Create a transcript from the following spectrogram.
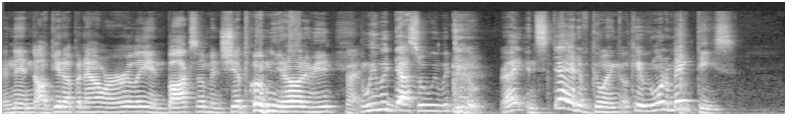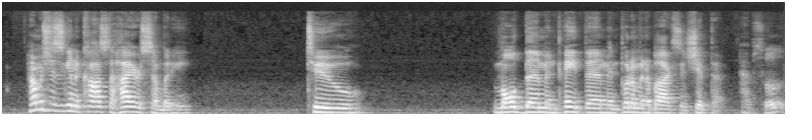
and then I'll get up an hour early and box them and ship them. You know what I mean? Right. And we would. That's what we would do, right? Instead of going, okay, we want to make these. How much is it going to cost to hire somebody to mold them and paint them and put them in a box and ship them? Absolutely.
